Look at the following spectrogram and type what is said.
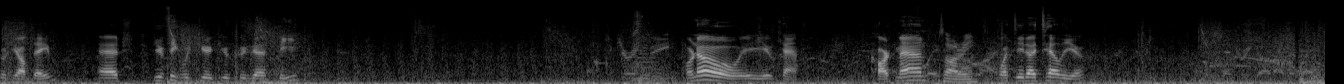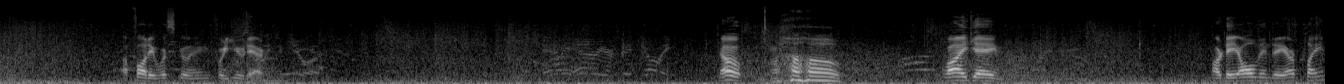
Good job, Dave. Uh, do you think we could you could get? B. Or no, you can't. Cartman, Sorry. what did I tell you? I thought it was going for you there. Secure. Enemy Harriers incoming. No, Oh. why game? Are they all in the airplane?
